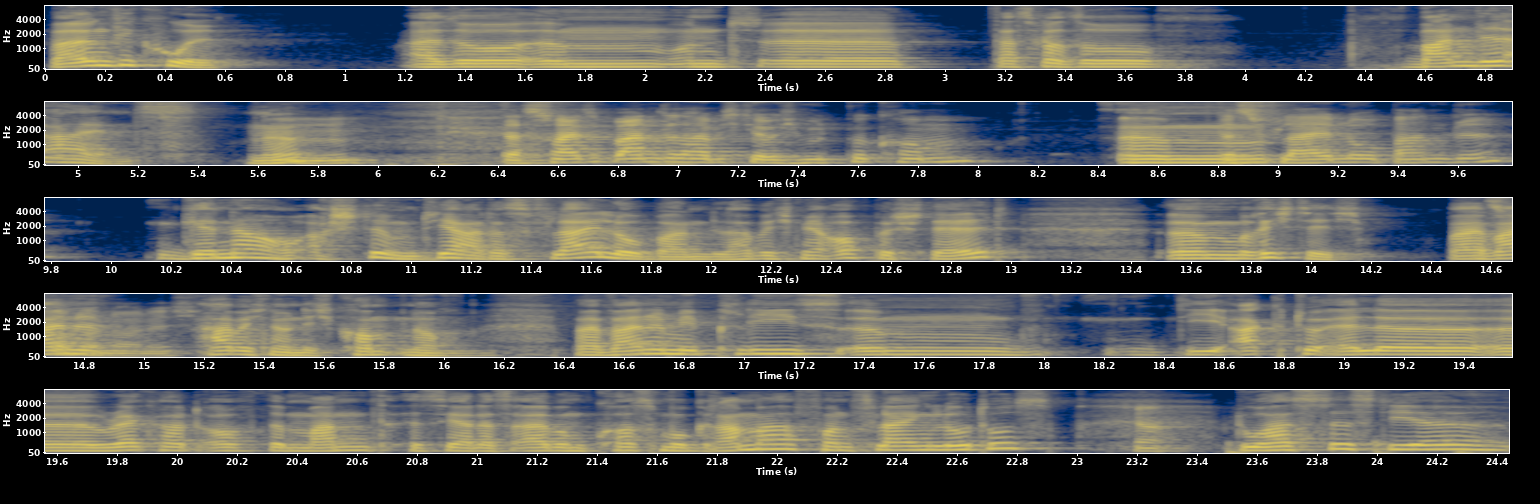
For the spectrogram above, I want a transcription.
War irgendwie cool. Also, ähm, und äh, das war so Bundle 1. Ne? Mhm. Das zweite Bundle habe ich, glaube ich, mitbekommen. Ähm, das Flylow-Bundle. Genau, ach stimmt, ja, das Flylow-Bundle habe ich mir auch bestellt. Ähm, richtig. Bei Vinyl habe ich noch nicht, kommt noch. Mhm. Bei Vinyl Me Please, ähm, die aktuelle äh, Record of the Month ist ja das Album Cosmogramma von Flying Lotus. Ja. Du hast es dir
